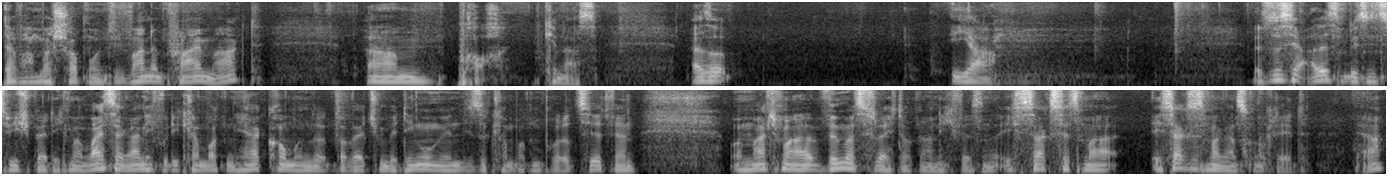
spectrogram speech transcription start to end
da waren wir shoppen und wir waren im Primarkt. Ähm, boah, Kinders. Also, ja. Es ist ja alles ein bisschen zwiespältig. Man weiß ja gar nicht, wo die Klamotten herkommen und unter welchen Bedingungen diese Klamotten produziert werden. Und manchmal will man es vielleicht auch gar nicht wissen. Ich sag's jetzt mal, ich sag's jetzt mal ganz konkret. Ja.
